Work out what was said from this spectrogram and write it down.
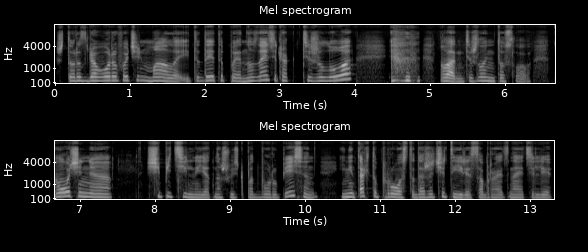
что разговоров очень мало и т.д. и т.п. Но знаете, как тяжело... ну ладно, тяжело не то слово. Но очень э, щепетильно я отношусь к подбору песен, и не так-то просто даже четыре собрать, знаете ли,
